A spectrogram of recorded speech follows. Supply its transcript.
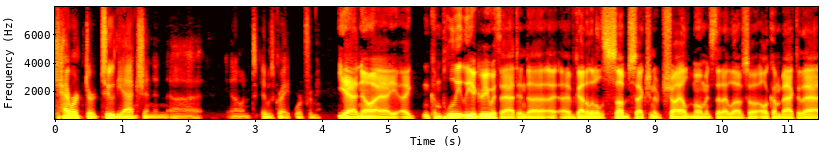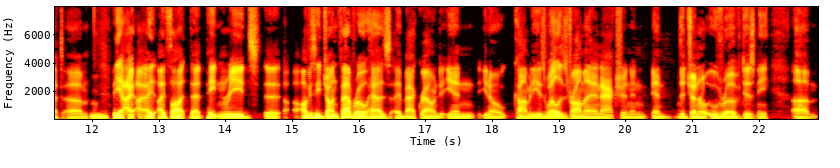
character to the action, and uh, you know and it was great. Worked for me. Yeah, no, I I completely agree with that, and uh, I, have got a little subsection of child moments that I love, so I'll come back to that. Um, mm. But yeah, I, I, I thought that Peyton Reed's uh, obviously Jon Favreau has a background in you know comedy as well as drama and action and and the mm. general oeuvre of Disney. Um,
